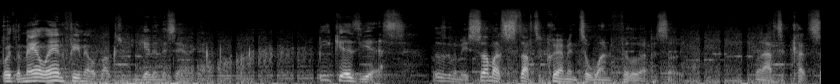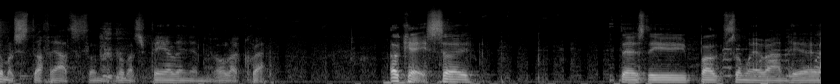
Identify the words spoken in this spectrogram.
both the male and female bugs we can get in this area. Because yes, there's gonna be so much stuff to cram into one filler episode. I'm gonna have to cut so much stuff out, so, so much failing and all that crap. Okay, so there's the bug somewhere around here.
